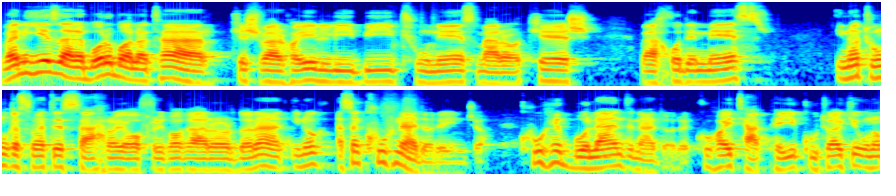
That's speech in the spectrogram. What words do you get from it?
ولی یه ذره برو بالاتر کشورهای لیبی، تونس، مراکش و خود مصر اینا تو اون قسمت صحرای آفریقا قرار دارن. اینا اصلا کوه نداره اینجا. کوه بلند نداره. کوه های تپه‌ای کوتاه که اونا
